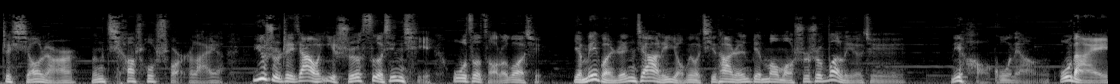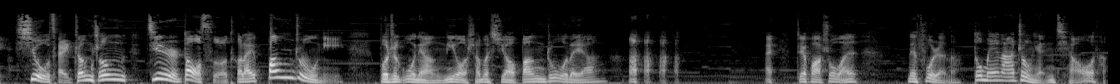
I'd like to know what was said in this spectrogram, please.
这小脸儿能掐出水来呀。于是这家伙一时色心起，兀自走了过去，也没管人家里有没有其他人，便冒冒失失问了一句：“你好，姑娘，吾乃秀才张生，今日到此特来帮助你，不知姑娘你有什么需要帮助的呀？”哈哈哈！哎，这话说完。那妇人呢，都没拿正眼瞧他，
